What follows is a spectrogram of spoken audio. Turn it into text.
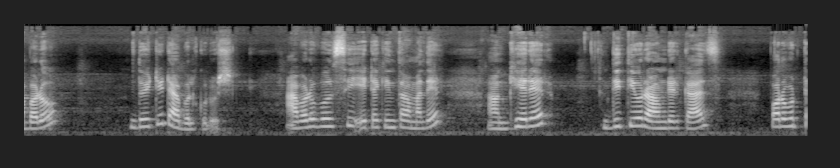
আবারও দুইটি ডাবল ক্রুশ। আবারও বলছি, এটা কিন্তু আমাদের ঘেরের দ্বিতীয় রাউন্ডের কাজ। পরবর্তী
